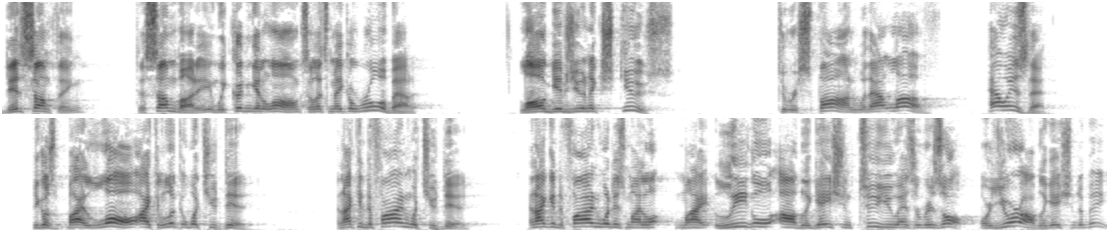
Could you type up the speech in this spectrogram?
did something to somebody and we couldn't get along, so let's make a rule about it. Law gives you an excuse to respond without love. How is that? Because by law, I can look at what you did, and I can define what you did, and I can define what is my, my legal obligation to you as a result, or your obligation to me.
